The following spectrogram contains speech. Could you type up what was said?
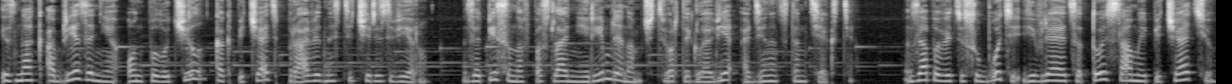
И знак обрезания он получил как печать праведности через веру. Записано в послании римлянам 4 главе 11 тексте. Заповедь о субботе является той самой печатью,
